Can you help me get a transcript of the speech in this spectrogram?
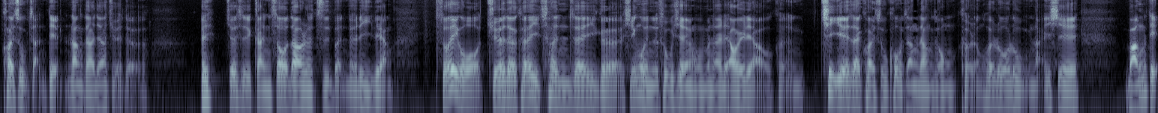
快速展店，让大家觉得。哎，就是感受到了资本的力量，所以我觉得可以趁这一个新闻的出现，我们来聊一聊，可能企业在快速扩张当中可能会落入哪一些盲点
